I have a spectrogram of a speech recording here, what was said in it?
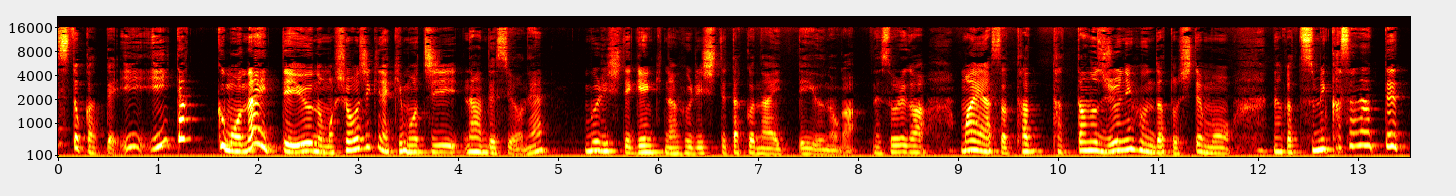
すとかって言いたくもないっていうのも正直な気持ちなんですよね。無理して元気なふりしてたくないっていうのが。でそれが毎朝たったの12分だとしても、なんか積み重なって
